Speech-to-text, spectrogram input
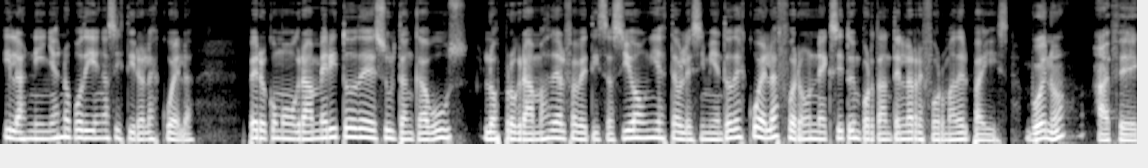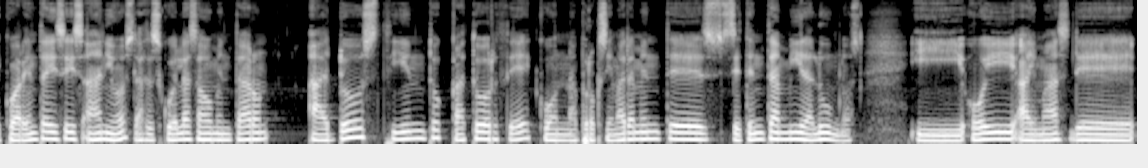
y las niñas no podían asistir a la escuela pero como gran mérito de Sultan Qaboos, los programas de alfabetización y establecimiento de escuelas fueron un éxito importante en la reforma del país. Bueno, hace 46 años las escuelas aumentaron a 214 con aproximadamente 70.000 alumnos y hoy hay más de,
